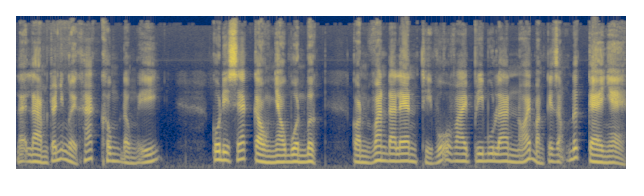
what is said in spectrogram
lại làm cho những người khác không đồng ý. Cô đi xét cầu nhau buồn bực, còn Vandalen thì vỗ vai Pribula nói bằng cái giọng đức kè nhẹ.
